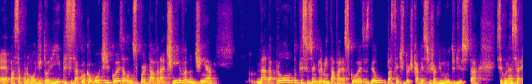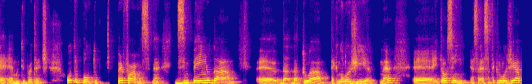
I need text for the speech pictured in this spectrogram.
é, passar por uma auditoria e precisar colocar um monte de coisa, ela não suportava nativa, não tinha nada pronto, precisou implementar várias coisas, deu bastante dor de cabeça, eu já vi muito disso, tá? Segurança é, é muito importante. Outro ponto, performance, né? Desempenho da, é, da, da, tua tecnologia, né? É, então, assim, essa, essa tecnologia,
